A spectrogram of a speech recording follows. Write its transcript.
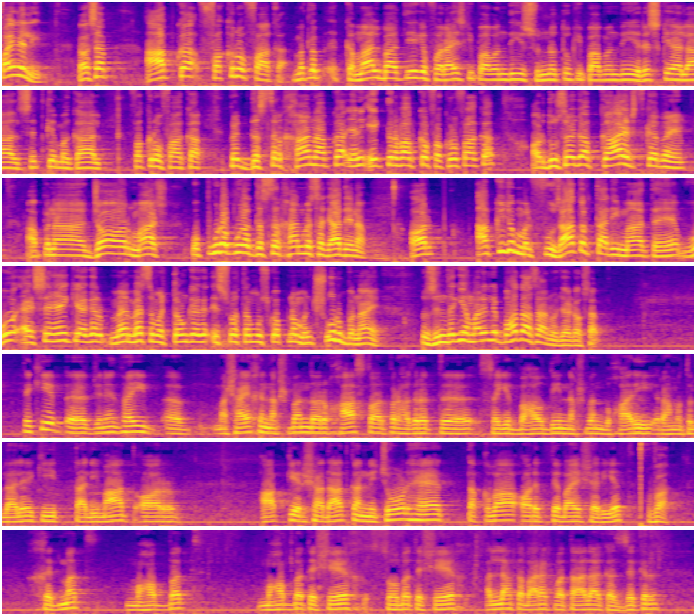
Finally doctor صاحب، آپ کا فقر و فاقہ مطلب کمال بات یہ کہ فرائض کی پابندی، سنتوں کی پابندی، رزق حلال، صدق کے مکال، فقر و فاقہ، پھر دسترخوان آپ کا یعنی ایک طرف آپ کا فقر و فاقہ اور دوسرا جو آپ کاشت کر رہے ہیں، اپنا جو اور معاش، وہ پورا پورا دسترخوان میں سجا دینا اور آپ کی جو ملفوظات اور تعلیمات ہیں، وہ ایسے ہیں کہ اگر میں میں سمجھتا ہوں کہ اگر اس وقت ہم اس کو اپنا منشور بنائیں، تو زندگی ہمارے لیے بہت آسان ہو جائے ڈاکٹر صاحب۔ دیکھیے جنید بھائی مشائق نقشبند اور خاص طور پر حضرت سید بہاؤدین نقشبند بخاری رحمۃ اللہ علیہ کی تعلیمات اور آپ کے ارشادات کا نچوڑ ہے تقوی اور اتباع شریعت واہ۔ خدمت محبت محبت شیخ صحبت شیخ اللہ تبارک و تعالیٰ کا ذکر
